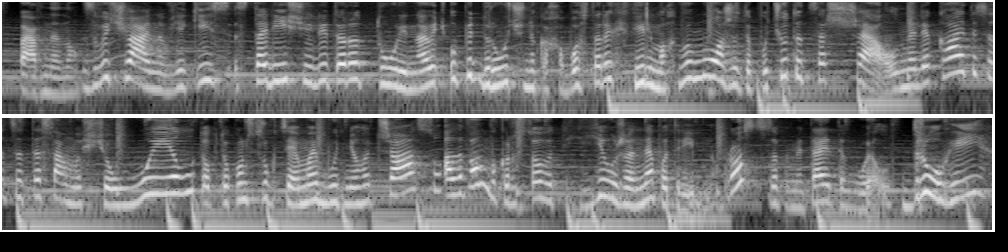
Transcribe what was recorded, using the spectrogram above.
впевнено. Звичайно, в якійсь старішій літературі, навіть у підручниках або старих фільмах, ви можете почути це shall. Не лякайтеся, це те саме, що will, тобто конструкція майбутнього часу, але вам використовувати її вже не потрібно. Просто запам'ятайте will. Другий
